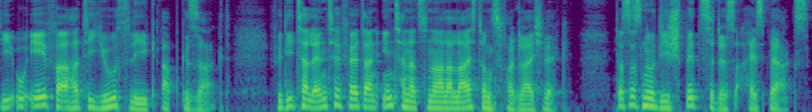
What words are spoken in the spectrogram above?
Die UEFA hat die Youth League abgesagt. Für die Talente fällt ein internationaler Leistungsvergleich weg. Das ist nur die Spitze des Eisbergs.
